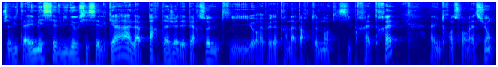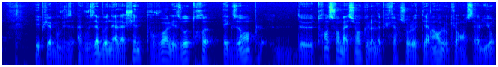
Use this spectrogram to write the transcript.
J'invite à aimer cette vidéo si c'est le cas, à la partager à des personnes qui auraient peut-être un appartement qui s'y prêterait à une transformation, et puis à vous, abonner à la chaîne pour voir les autres exemples de transformation que l'on a pu faire sur le terrain, en l'occurrence à Lyon,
